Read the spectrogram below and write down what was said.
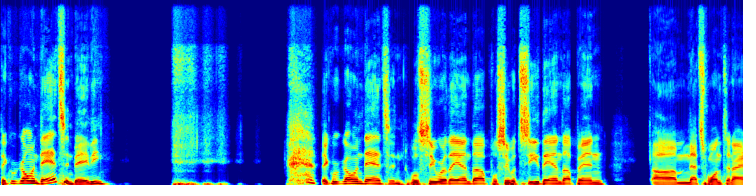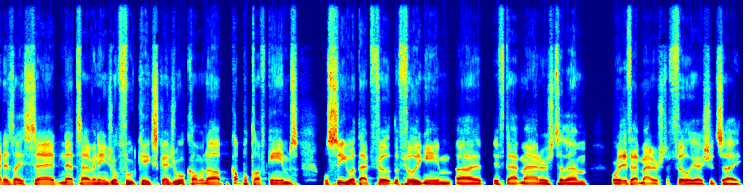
think we're going dancing, baby. I think we're going dancing. We'll see where they end up. We'll see what seed they end up in. Um, Nets won tonight, as I said. Nets have an Angel Food Cake schedule coming up. A couple tough games. We'll see what that the Philly game, uh, if that matters to them, or if that matters to Philly, I should say.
